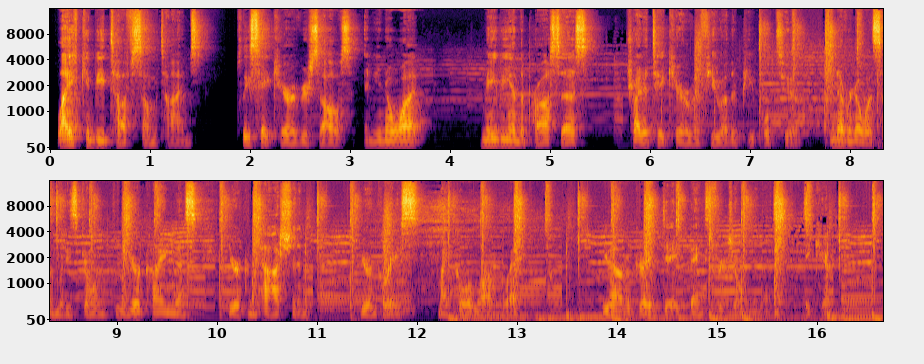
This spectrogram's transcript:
Life can be tough sometimes. Please take care of yourselves. And you know what? Maybe in the process, try to take care of a few other people too. You never know what somebody's going through. Your kindness, your compassion, your grace might go a long way. You have a great day. Thanks for joining us. Take care.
